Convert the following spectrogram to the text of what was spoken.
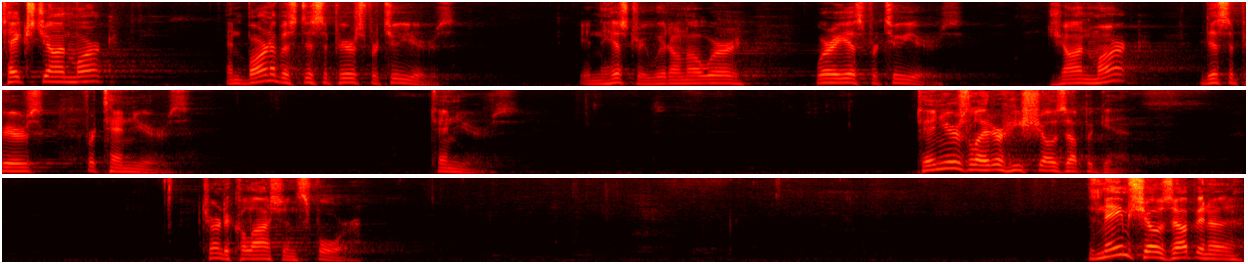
takes John Mark, and Barnabas disappears for two years. In the history, we don't know where, where he is for two years. John Mark disappears for 10 years. 10 years. 10 years later, he shows up again. Turn to Colossians 4. His name shows up in a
